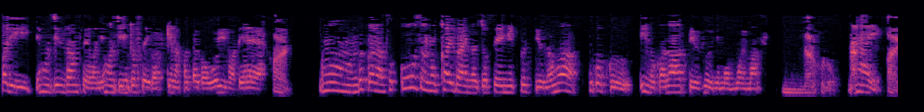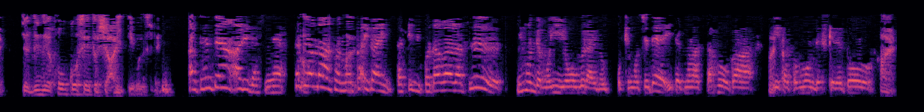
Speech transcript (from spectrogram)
ぱり日本人男性は日本人女性が好きな方が多いので、はい。うん、だからそこをその海外の女性に行くっていうのは、すごくいいのかなっていうふうにも思います。うんなるほど。はい。はい。じゃあ全然方向性としてありっていうことですね。あ、全然ありですね。ただまあ、その海外だけにこだわらず、日本でもいいよぐらいのお気持ちでいてもらった方がいいかと思うんですけれど、はい。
